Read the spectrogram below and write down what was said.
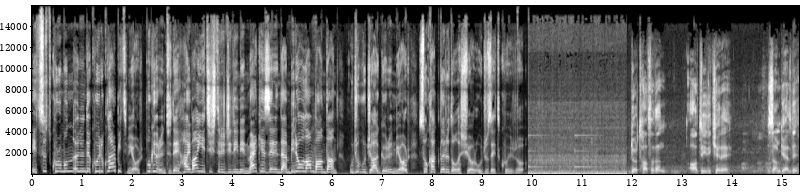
et süt kurumunun önünde kuyruklar bitmiyor. Bu görüntüde hayvan yetiştiriciliğinin merkezlerinden biri olan Van'dan ucu bucağı görünmüyor, sokakları dolaşıyor ucuz et kuyruğu. 4 haftadan 6-7 kere zam geldi.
